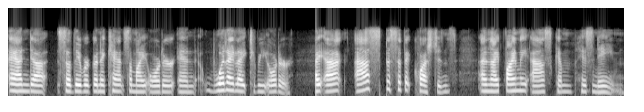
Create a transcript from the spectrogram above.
and uh, so they were going to cancel my order and would I like to reorder? I asked specific questions and I finally asked him his name.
